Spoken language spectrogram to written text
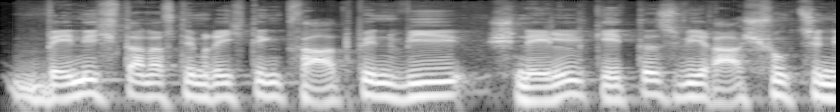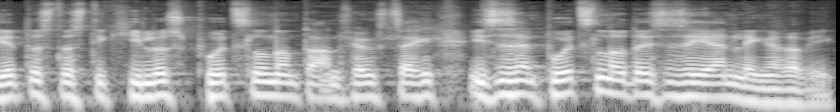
wenn ich dann auf dem richtigen Pfad bin, wie schnell geht das, wie rasch funktioniert das, dass die Kilos purzeln, unter Anführungszeichen? Ist es ein Purzeln oder ist es eher ein längerer Weg?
